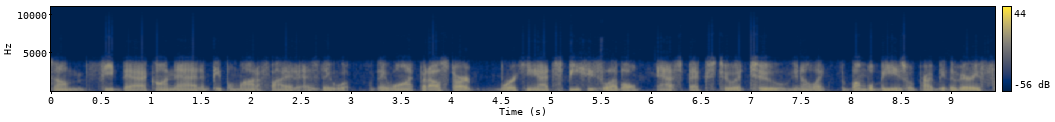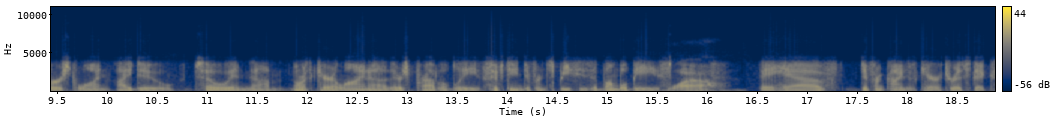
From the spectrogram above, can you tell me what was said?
some feedback on that, and people modify it as they w- they want. But I'll start working at species level aspects to it too. You know, like the bumblebees will probably be the very first one I do. So in um, North Carolina, there's probably 15 different species of bumblebees. Wow. They have different kinds of characteristics,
